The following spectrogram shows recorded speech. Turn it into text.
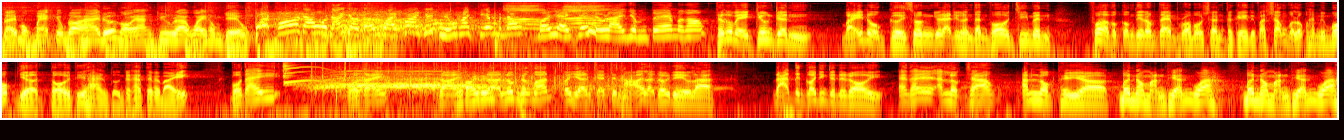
Để một mẹt trong đó hai đứa ngồi ăn kêu ra quay không chịu. Có đâu hồi nãy giờ đợi hoài có ai giới thiệu hai chị em mình đâu. Bởi vậy giới thiệu lại giùm tụi em được không? Thưa quý vị, chương trình 7 nụ cười xuân do Đài truyền hình thành phố Hồ Chí Minh phối hợp với công ty Đông Tây Promotion thực hiện được phát sóng vào lúc 21 giờ tối thứ hàng tuần trên HTV7. Vỗ tay. Vỗ tay. Rồi, Vỗ tay đi. Luân thân mến, bây giờ anh sẽ xin hỏi là đôi điều là đã từng coi chương trình này rồi, em thấy anh Luật sao? Anh Luật thì ờ, bên nào mạnh thì anh qua Bên nào mạnh thì anh qua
